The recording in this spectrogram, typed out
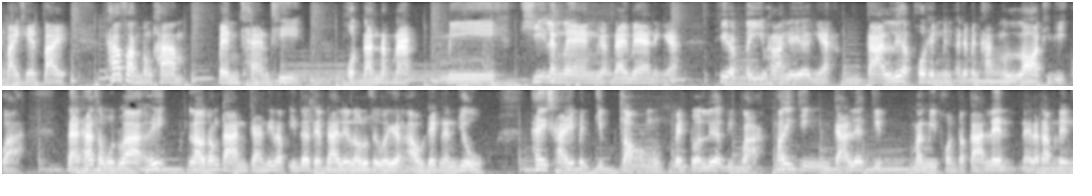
ส by เคสไป ถ้าฝั่งตรงข้ามเป็นแคนที่กดดันหนักๆ มีขี้แรงๆ อย่างไดแมนอย่างเงี้ย ที่แบบตีพลังเยอะๆ อย่างเงี้ย การเลือกโปรเทคหนึ่งอาจจะเป็นทางรอดที่ดีกว่า แต่ถ้าสมมติว่าเฮ้ยเราต้องการการที่แบบอินเตอร์เซปได้หรือเรารู้สึกว่ายังเอาเด็กนั้นอยู่ ให้ใช้เป็นกิฟต์สองเป็นตัวเลือกดีกว่า เพราะจริงๆ การเลือกกิฟต์มันมีผลต่อการเล่นในระดับหนึ่ง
